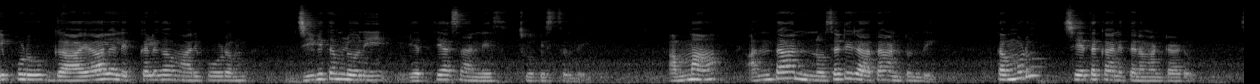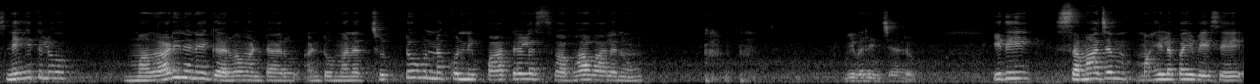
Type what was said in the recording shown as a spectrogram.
ఇప్పుడు గాయాల లెక్కలుగా మారిపోవడం జీవితంలోని వ్యత్యాసాన్ని చూపిస్తుంది. అమ్మ అంతా నొసటి రాత అంటుంది. తమ్ముడు చేతకానితనం అంటాడు. స్నేహితులు మగాడిననే గర్వం అంటారు అంటూ మన చుట్టూ ఉన్న కొన్ని పాత్రల స్వభావాలను వివరించారు. ఇది సమాజం మహిళపై వేసే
